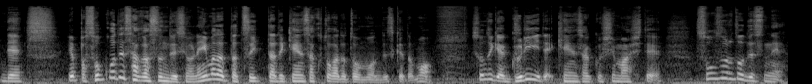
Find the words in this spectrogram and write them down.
で、やっぱそこで探すんですよね。今だったらツイッターで検索とかだと思うんですけども、その時はグリーで検索しまして、そうするとですね、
